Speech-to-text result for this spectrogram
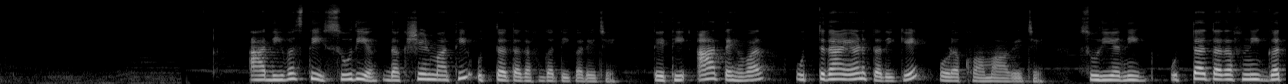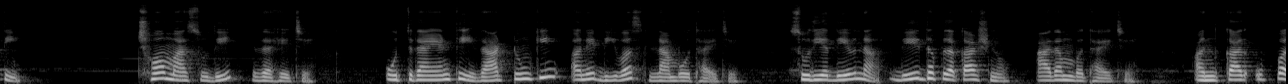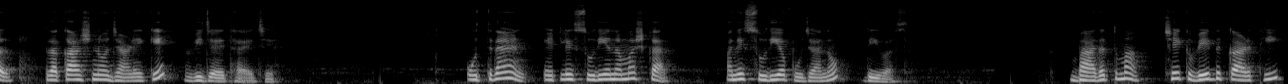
આ દિવસથી સૂર્ય દક્ષિણમાંથી ઉત્તર તરફ ગતિ કરે છે. તેથી આ તહેવાર ઉત્તરાયણ તરીકે ઓળખવામાં આવે છે. સૂર્યની ઉત્તર તરફની ગતિ છ માસ સુધી રહે છે. ઉત્તરાયણથી રાત ટૂંકી અને દિવસ લાંબો થાય છે. સૂર્યદેવના દીર્ઘ પ્રકાશનો આરંભ થાય છે. અંધકાર ઉપર પ્રકાશનો જાણે કે વિજય થાય છે. ઉત્તરાયણ એટલે સૂર્ય નમસ્કાર અને સૂર્યપૂજાનો દિવસ. ભારતમાં છેક વેદકાળથી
